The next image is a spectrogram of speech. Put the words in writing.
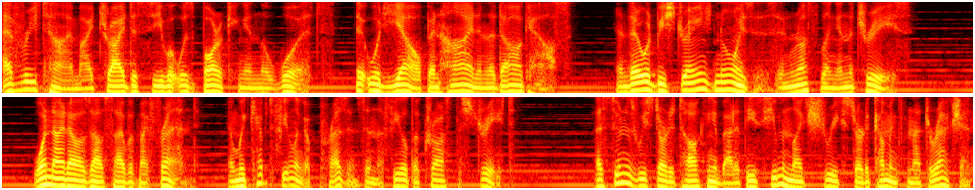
Every time I tried to see what was barking in the woods, it would yelp and hide in the doghouse, and there would be strange noises and rustling in the trees. One night I was outside with my friend, and we kept feeling a presence in the field across the street. As soon as we started talking about it, these human like shrieks started coming from that direction,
